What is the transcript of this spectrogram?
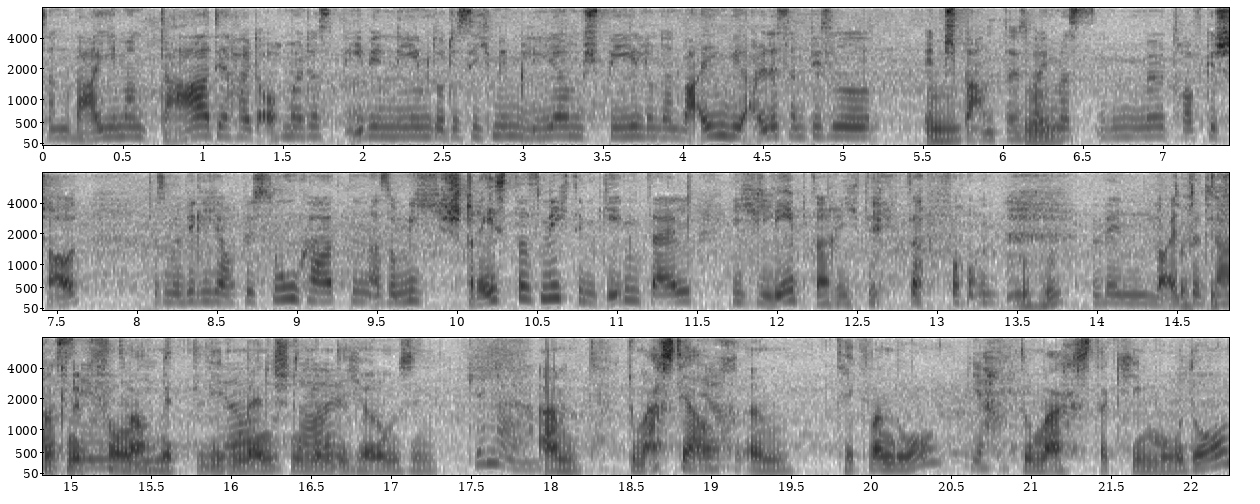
dann war jemand da, der halt auch mal das Baby nimmt oder sich mit dem Liam spielt und dann war irgendwie alles ein bisschen mhm. entspannter. Es war mhm. immer, immer darauf geschaut, dass wir wirklich auch Besuch hatten. Also mich stresst das nicht, im Gegenteil, ich lebe da richtig davon, mhm. wenn Leute Durch die da Verknüpfung sind. auch mit lieben ja, Menschen, total. die um dich herum sind. Genau. Ähm, du machst ja auch ja. Ähm, Taekwondo, ja. du machst Kimodo.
